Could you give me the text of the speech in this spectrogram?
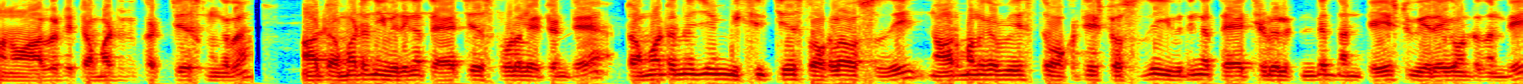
మనం ఆల్రెడీ టమాటాలు కట్ చేసుకున్నాం కదా? ఆ టమాటాని ఈ విధంగా తయారు చేసుకోవడం ఏంటంటే టమాటా అనేది మిక్సీ చేస్తే ఒకలా వస్తుంది. నార్మల్గా వేస్తే ఒక టేస్ట్ వస్తుంది. ఈ విధంగా తయారు చేయడం ఏంటంటే దాని టేస్ట్ వేరేగా ఉంటుందండి.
